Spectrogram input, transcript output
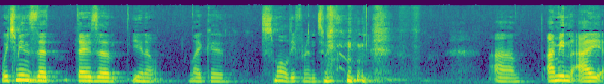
which means that there's a, you know, like a small difference. Um, I mean, I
